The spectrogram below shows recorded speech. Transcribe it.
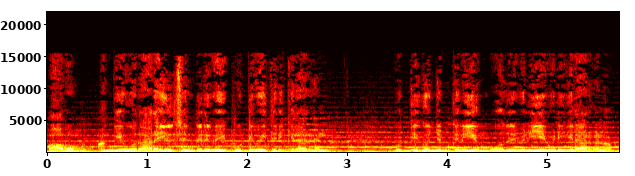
பாவம் அங்கே ஒரு அறையில் செந்திருவை பூட்டி வைத்திருக்கிறார்கள். புத்தி கொஞ்சம் தெளியும் போது வெளியே விடுகிறார்களாம்.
